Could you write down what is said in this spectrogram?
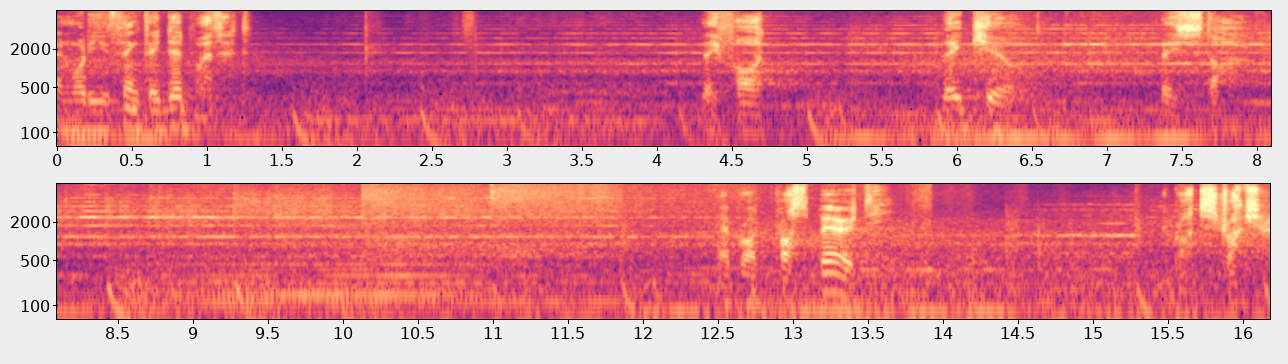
And what do you think they did with it? They fought. They killed. They starved. I brought prosperity. I brought structure.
